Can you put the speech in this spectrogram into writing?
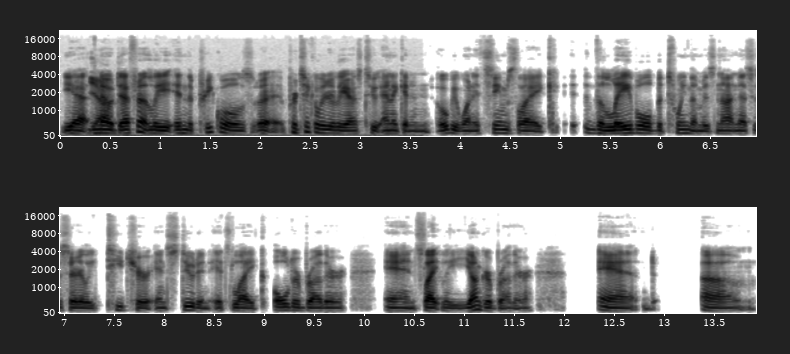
Yeah, Yeah. no, definitely. In the prequels, uh, particularly as to Anakin and Obi Wan, it seems like the label between them is not necessarily teacher and student. It's like older brother and slightly younger brother, and um,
